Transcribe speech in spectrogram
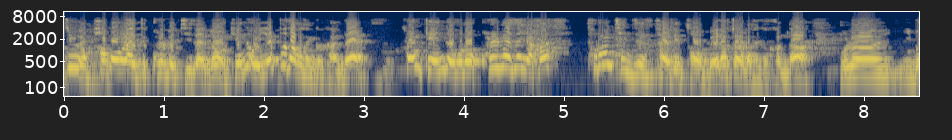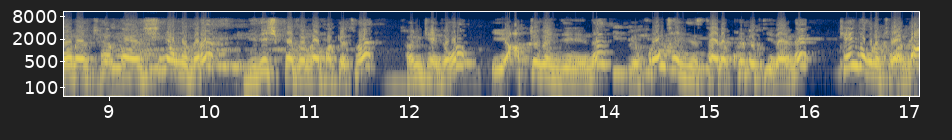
지금 팝업라이트 콜벳 디자인도 개인적으로 예쁘다고 생각하는데 저는 개인적으로 콜벳은 약간 엔진 스타일이 더 매력적이라고 생각합니다. 물론 이번에 최근 신형 모델은 미드십 버전으로 바뀌었지만 저는 개인적으로 이 앞쪽 엔진이 있는 이 프론트 엔진 스타일의 콜벳 디자인을 개인적으로 좋아한다?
